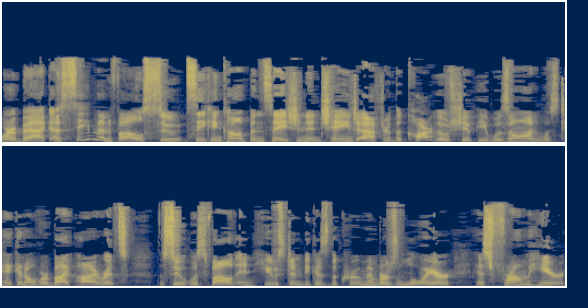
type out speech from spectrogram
We're back. A seaman files suit seeking compensation and change after the cargo ship he was on was taken over by pirates. The suit was filed in Houston because the crew member's lawyer is from here.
